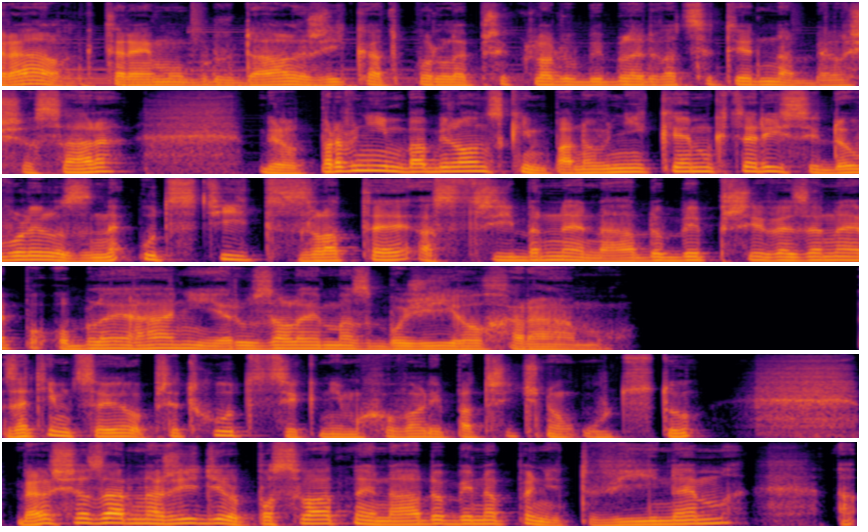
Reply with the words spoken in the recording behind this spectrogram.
Král, kterému budu dál říkat podle překladu Bible 21 Belšasar, byl prvním babylonským panovníkem, který si dovolil zneuctít zlaté a stříbrné nádoby přivezené po obléhání Jeruzaléma z božího chrámu. Zatímco jeho předchůdci k ním chovali patřičnou úctu, Belšazar nařídil posvátné nádoby naplnit vínem a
